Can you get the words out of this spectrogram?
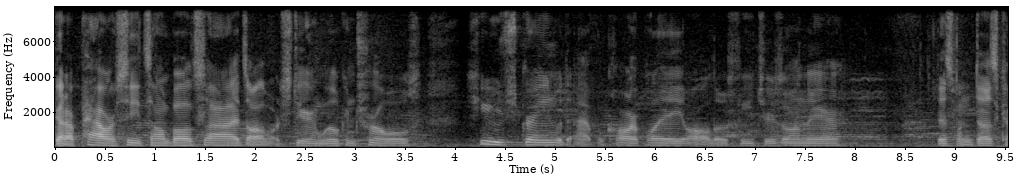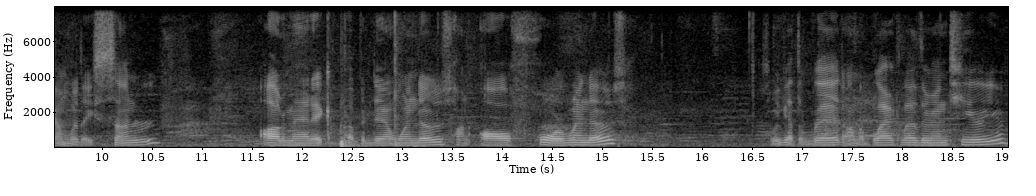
Got our power seats on both sides, all of our steering wheel controls. Huge screen with the Apple CarPlay, all those features on there. This one does come with a sunroof automatic up and down windows on all four windows. So we got the red on the black leather interior.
